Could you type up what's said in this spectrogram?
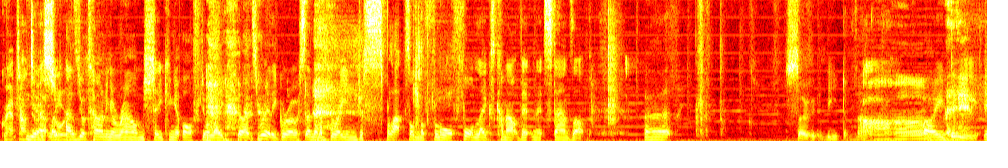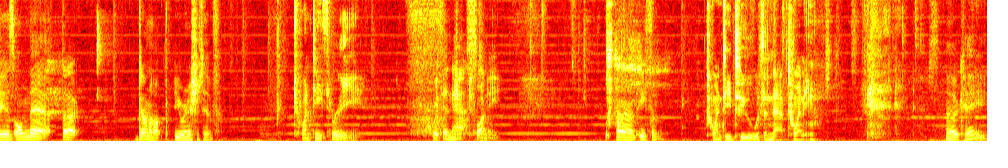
grabs onto Yeah, his like sword. as you're turning around, shaking it off, you're like, oh, it's really gross. And then a brain just splats on the floor, four legs come out of it, and it stands up. Uh, so the devour Oh, ID is on there. Uh, Gunnock, your initiative. Twenty-three with a nat twenty. And Ethan. 22 with a nat 20. Okay.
